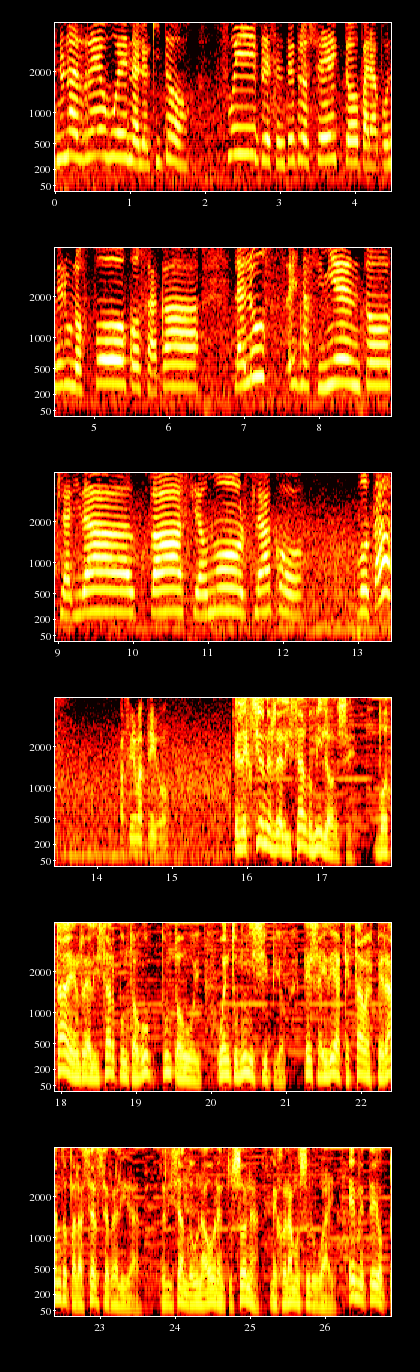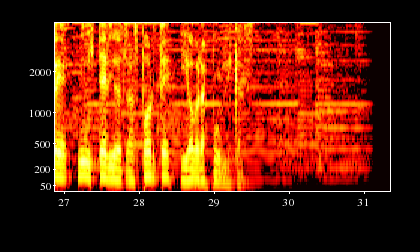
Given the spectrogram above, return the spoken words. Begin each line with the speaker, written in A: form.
A: En una re buena, loquito. Fui, presenté proyecto para poner unos focos acá. La luz es nacimiento, claridad, paz y amor, flaco. ¿Votás?
B: Afirmativo.
C: Elecciones Realizar 2011. Votá en realizar.gov.uy o en tu municipio esa idea que estaba esperando para hacerse realidad. Realizando una obra en tu zona, mejoramos Uruguay. MTOP, Ministerio de Transporte y Obras Públicas.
